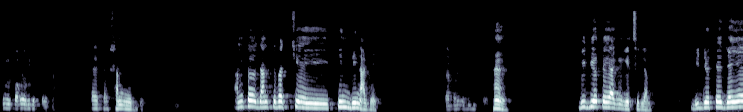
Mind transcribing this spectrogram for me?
তুমি কবে অভিযোগ করেছ? এক সামনের দিক আমি তো জানতে পারছি এই তিন দিন আগে। হ্যাঁ। ভিডিওতে আগে গেছিলাম। ভিডিওতে যেয়ে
